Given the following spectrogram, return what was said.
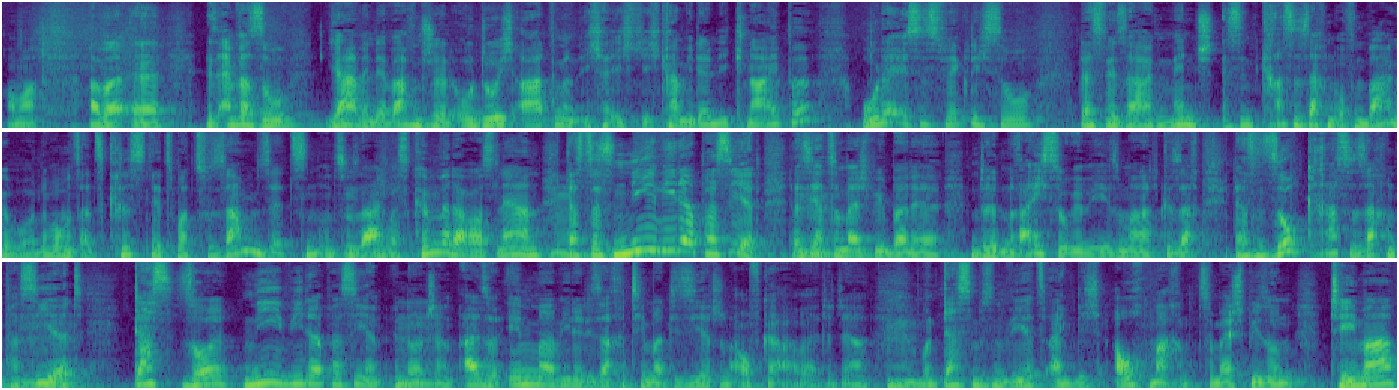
mal. aber äh, ist einfach so, ja, wenn der Waffenschein oh durchatmen, ich, ich, ich kann wieder in die Kneipe, oder ist es wirklich so, dass wir sagen, Mensch, es sind krasse Sachen offenbar geworden, da wollen wir uns als Christen jetzt mal zusammensetzen und zu sagen, was können wir daraus lernen, dass das nie wieder passiert. Das ist ja zum Beispiel bei der im Dritten Reich so gewesen. Man hat gesagt, da sind so krasse Sachen passiert, das soll nie wieder passieren in Deutschland. Also immer wieder die Sache thematisiert und aufgearbeitet, ja. Und das müssen wir jetzt eigentlich auch machen. Zum Beispiel so ein Thema,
